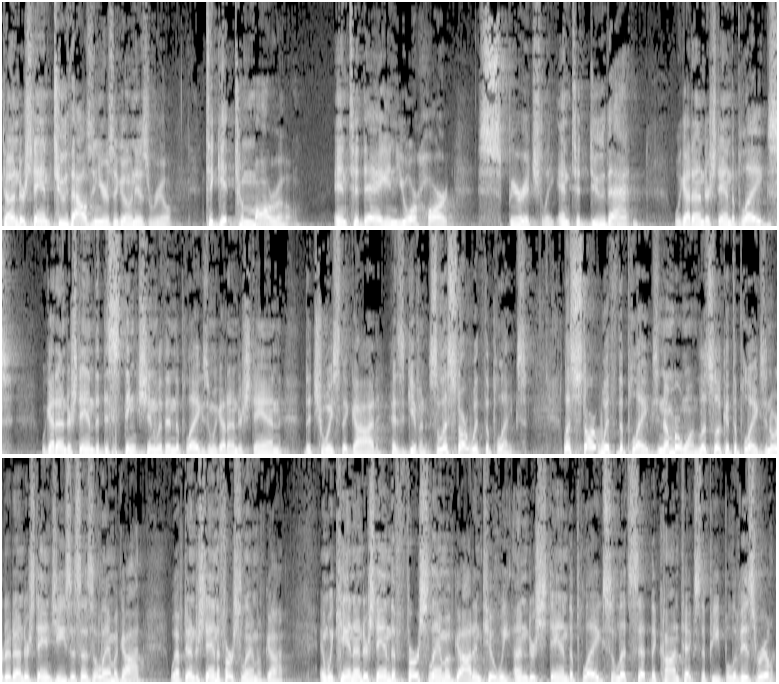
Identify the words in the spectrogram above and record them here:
to understand 2,000 years ago in Israel to get tomorrow and today in your heart spiritually. And to do that, we got to understand the plagues. We got to understand the distinction within the plagues and we got to understand the choice that God has given us. So let's start with the plagues. Let's start with the plagues. Number one, let's look at the plagues. In order to understand Jesus as the Lamb of God, we have to understand the first Lamb of God. And we can't understand the first Lamb of God until we understand the plagues. So let's set the context. The people of Israel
